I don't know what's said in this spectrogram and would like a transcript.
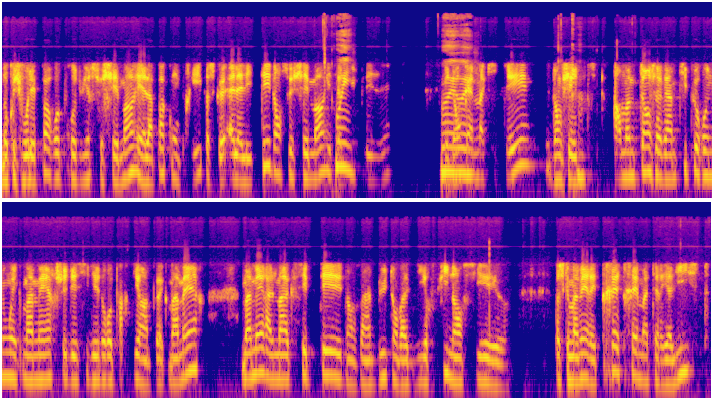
Donc je voulais pas reproduire ce schéma et elle a pas compris parce que elle, était dans ce schéma et ça lui plaisait. et donc elle m'a quitté. Donc j'ai, en même temps, j'avais un petit peu renoué avec ma mère. J'ai décidé de repartir un peu avec ma mère. Ma mère, elle m'a accepté dans un but, on va dire, financier, euh, parce que ma mère est très très matérialiste.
